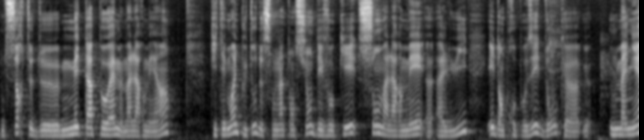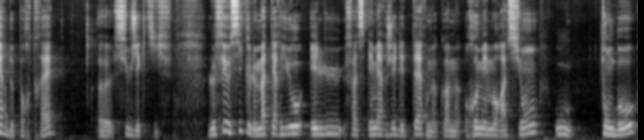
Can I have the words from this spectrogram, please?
une sorte de métapoème malarméen qui témoigne plutôt de son intention d'évoquer son Mallarmé euh, à lui et d'en proposer donc euh, une manière de portrait subjectif. Le fait aussi que le matériau élu fasse émerger des termes comme remémoration ou tombeau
